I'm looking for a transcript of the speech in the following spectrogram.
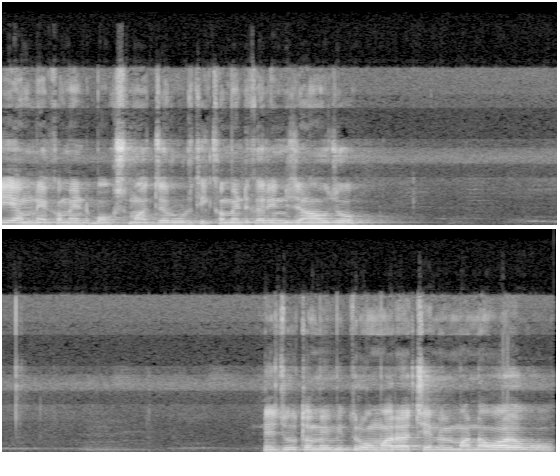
એ અમને કમેન્ટ બોક્સમાં જરૂરથી કમેન્ટ કરીને જણાવજો. ને જો તમે મિત્રો અમારા ચેનલમાં નવા હો,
